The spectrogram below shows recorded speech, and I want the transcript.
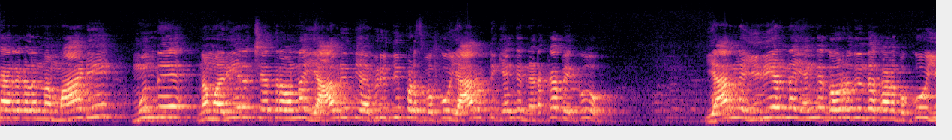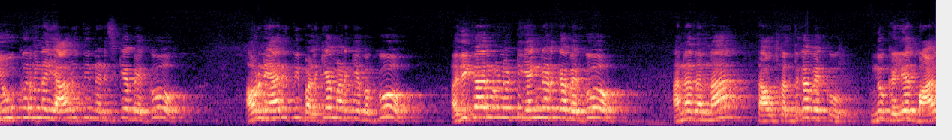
ಕಾರ್ಯಗಳನ್ನ ಮಾಡಿ ಮುಂದೆ ನಮ್ಮ ಹರಿಹರ ಕ್ಷೇತ್ರವನ್ನ ಯಾವ ರೀತಿ ಅಭಿವೃದ್ಧಿ ಪಡಿಸ್ಬೇಕು ಯಾರೊಟ್ಟಿಗೆ ಹೆಂಗೆ ನಡ್ಕಬೇಕು ಯಾರನ್ನ ಹಿರಿಯರನ್ನ ಹೆಂಗೆ ಗೌರವದಿಂದ ಕಾಣಬೇಕು, ಯುವಕರನ್ನ ಯಾವ ರೀತಿ ನಡೆಸ್ಕೋಬೇಕು ಅವ್ರನ್ನ ಯಾವ ರೀತಿ ಬಳಕೆ ಮಾಡ್ಕೋಬೇಕು, ಅಧಿಕಾರಿಗಳೊಟ್ಟಿಗೆ ಹೆಂಗ್ ನಡ್ಕೋಬೇಕು ಅನ್ನೋದನ್ನ ತಾವು ಕಲ್ತ್ಕೋಬೇಕು. ಇನ್ನು ಕಲಿಯೋದು ಭಾಳ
